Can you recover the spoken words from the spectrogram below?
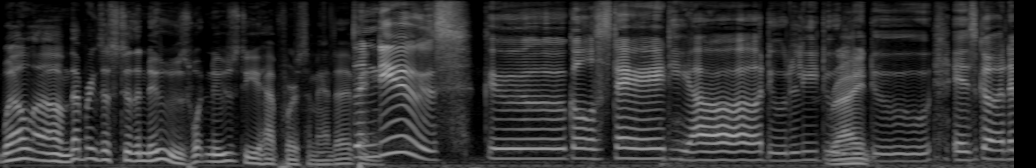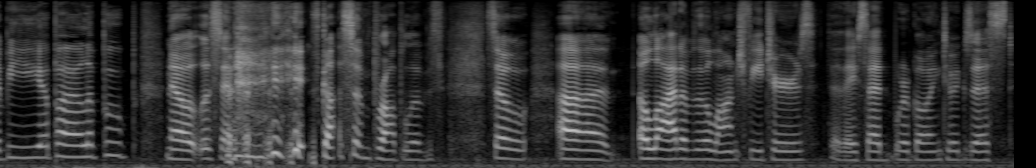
Well, um, that brings us to the news. What news do you have for us, Amanda? The any? news. Google Stadia, doodly doodly Right. doo, is gonna be a pile of poop. No, listen, it's got some problems. So, uh, a lot of the launch features that they said were going to exist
